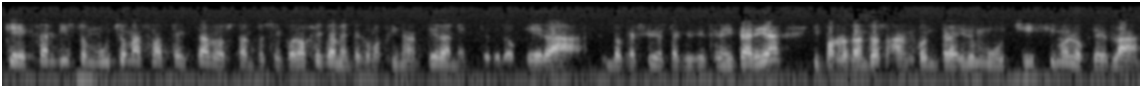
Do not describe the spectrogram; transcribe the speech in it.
que se han visto mucho más afectados tanto psicológicamente como financieramente de lo que era lo que ha sido esta crisis sanitaria y por lo tanto han contraído muchísimo lo que es la,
